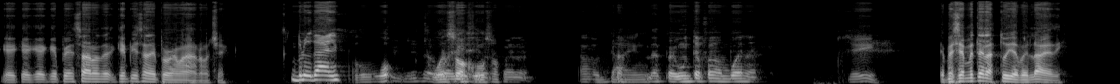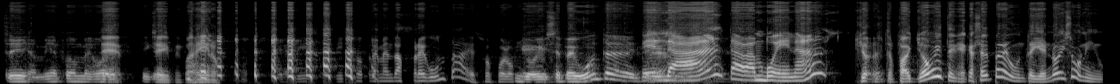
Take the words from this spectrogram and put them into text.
¿Qué, qué, qué- qué pensaron de- qué piensan del programa de anoche? Brutal. buen. Oh, dying. Las preguntas fueron buenas. Sí. Especialmente las tuyas, ¿verdad, Eddie? Sí, a mí fueron mejores. Eh, que sí, me imagino. Hizo tremendas preguntas, eso fue lo que Yo hice preguntas. ¿Verdad? Estaban buenas. Yo, Joey tenía que hacer preguntas y él no hizo ni...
